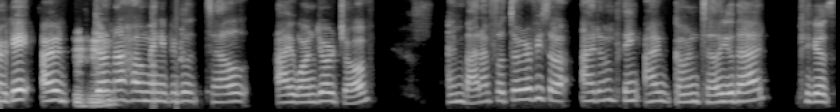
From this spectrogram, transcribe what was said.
Okay, I mm-hmm. don't know how many people tell I want your job. I'm bad at photography, so I don't think I'm going to tell you that because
